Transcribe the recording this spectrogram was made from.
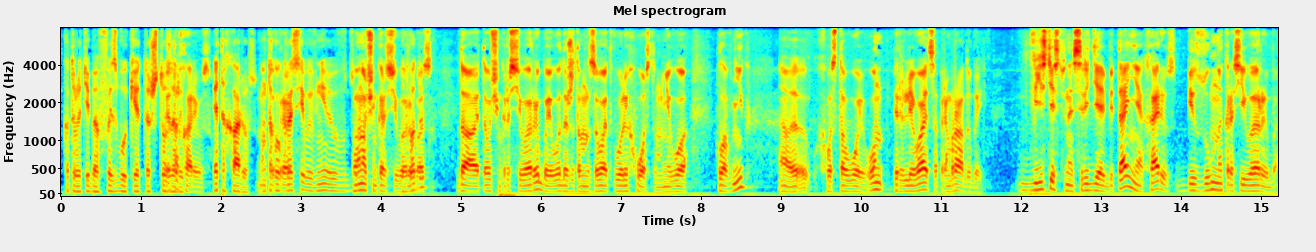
которые у тебя в Фейсбуке, это что это за рыба? хариус. Это хариус. Он это такой прям... красивый в ней. Он очень красивая рыба. Воды? Да, это очень красивая рыба. Его даже там называют волехвостом. У него плавник э, хвостовой, он переливается прям радугой. В естественной среде обитания хариус безумно красивая рыба.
